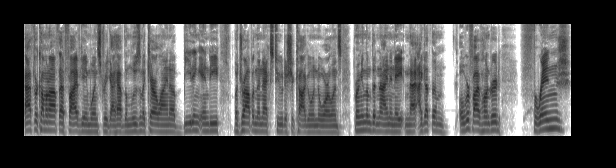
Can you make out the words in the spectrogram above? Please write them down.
after coming off that five game win streak, I have them losing to Carolina, beating Indy, but dropping the next two to Chicago and New Orleans, bringing them to nine and eight. And that, I got them over 500, fringe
